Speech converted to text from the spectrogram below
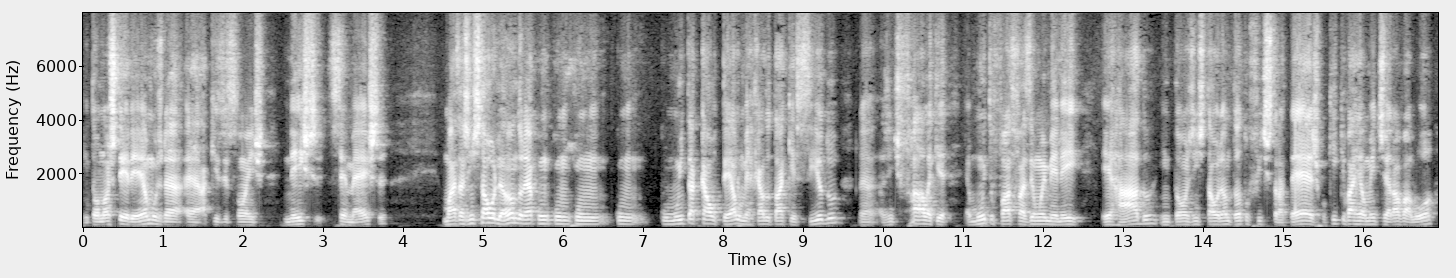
Então, nós teremos né, é, aquisições neste semestre, mas a gente está olhando né, com, com, com, com, com muita cautela, o mercado está aquecido, né, a gente fala que é muito fácil fazer um M&A errado, então a gente está olhando tanto o fit estratégico, o que, que vai realmente gerar valor,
